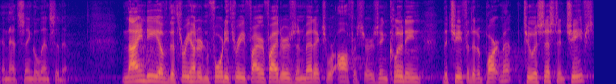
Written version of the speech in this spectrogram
in that single incident. 90 of the 343 firefighters and medics were officers, including the chief of the department, two assistant chiefs,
